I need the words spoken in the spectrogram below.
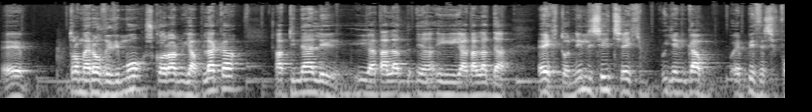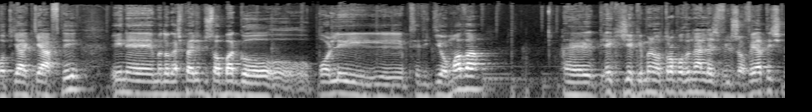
Ε, τρομερό δίδυμο, σκοράρουν για πλάκα. Απ' την άλλη, η Αταλάντα, η Αταλάντα έχει τον Ήλισιτ, έχει γενικά επίθεση φωτιά και αυτή. Είναι με τον Κασπερίνη στον πάγκο πολύ επιθετική ομάδα. Ε, έχει συγκεκριμένο τρόπο, δεν αλλάζει η φιλοσοφία της.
